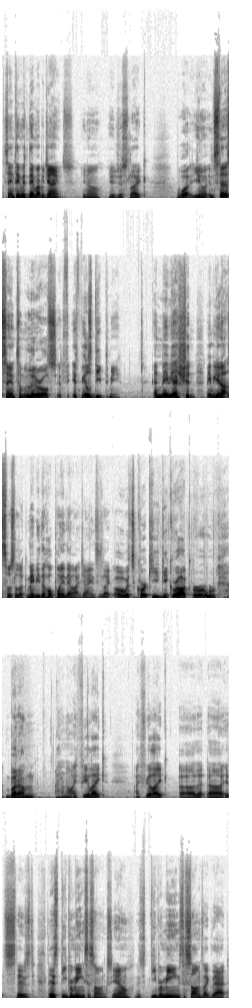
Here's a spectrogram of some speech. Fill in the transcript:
Same thing with They Might Be Giants. You know, you're just like what you know instead of saying something literal it, it feels deep to me. And maybe i shouldn't maybe you're not supposed to look maybe the whole point of them giants is like oh it's quirky geek rock but um i don't know i feel like i feel like uh, that uh, it's there's there's deeper meanings to songs you know? There's deeper meanings to songs like that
